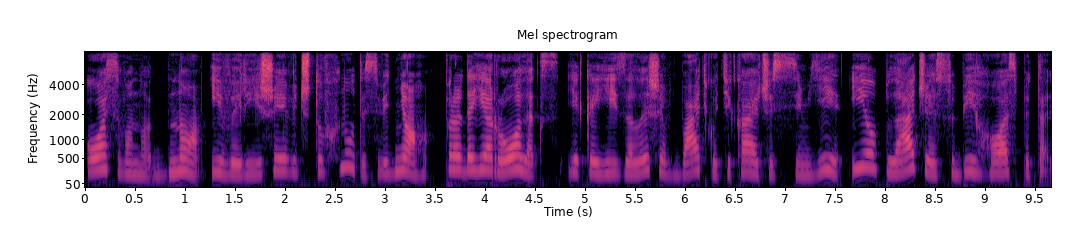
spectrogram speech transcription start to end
ось воно дно, і вирішує відштовхнутись від нього. Продає ролекс, який їй залишив батько, тікаючи з сім'ї, і оплачує собі госпіталь.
